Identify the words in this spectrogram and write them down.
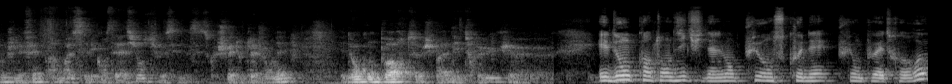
Donc, je l'ai fait. enfin, moi, c'est les constellations, si tu veux, c'est c'est ce que je fais toute la journée. Et donc, on porte, je sais pas, des trucs. euh, Et donc quand on dit que finalement plus on se connaît, plus on peut être heureux,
